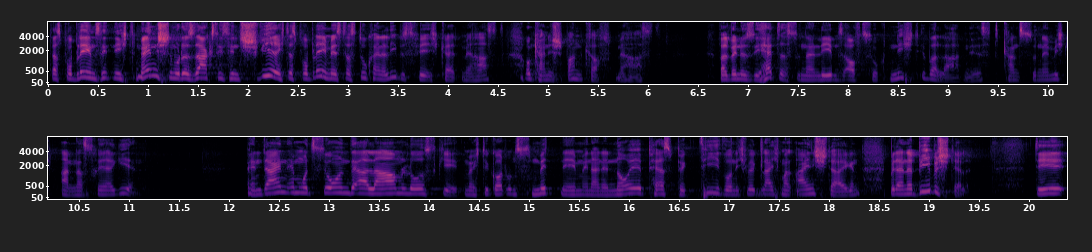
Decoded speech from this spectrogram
Das Problem sind nicht Menschen, wo du sagst, sie sind schwierig. Das Problem ist, dass du keine Liebesfähigkeit mehr hast und keine Spannkraft mehr hast. Weil wenn du sie hättest und dein Lebensaufzug nicht überladen ist, kannst du nämlich anders reagieren. Wenn deinen Emotionen der Alarm losgeht, möchte Gott uns mitnehmen in eine neue Perspektive. Und ich will gleich mal einsteigen mit einer Bibelstelle, die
